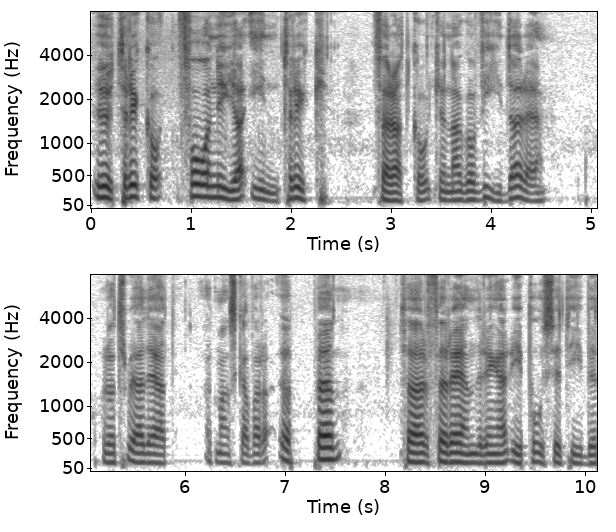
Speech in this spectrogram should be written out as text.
uttryck och få nya intryck för att gå, kunna gå vidare. Och då tror jag det att, att man ska vara öppen för förändringar i positiv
